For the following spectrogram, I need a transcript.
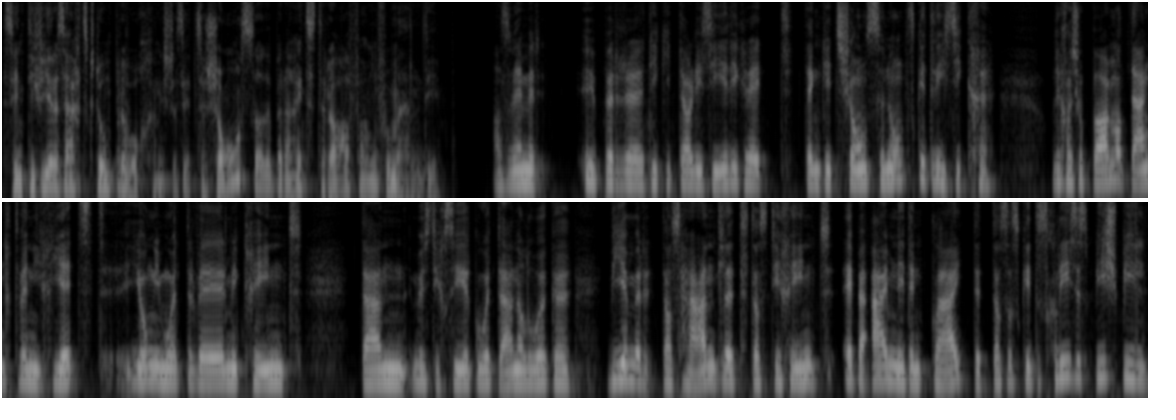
Sind die 64 Stunden pro Woche, ist das jetzt eine Chance oder bereits der Anfang vom Handy? Also wenn man über äh, Digitalisierung redet, dann gibt es Chancen und es gibt Risiken. Und ich habe schon ein paar Mal gedacht, wenn ich jetzt junge Mutter wäre mit Kind, dann müsste ich sehr gut anschauen, wie man das handelt, dass die Kinder eben einem nicht entgleiten. Also es gibt ein kleines Beispiel.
